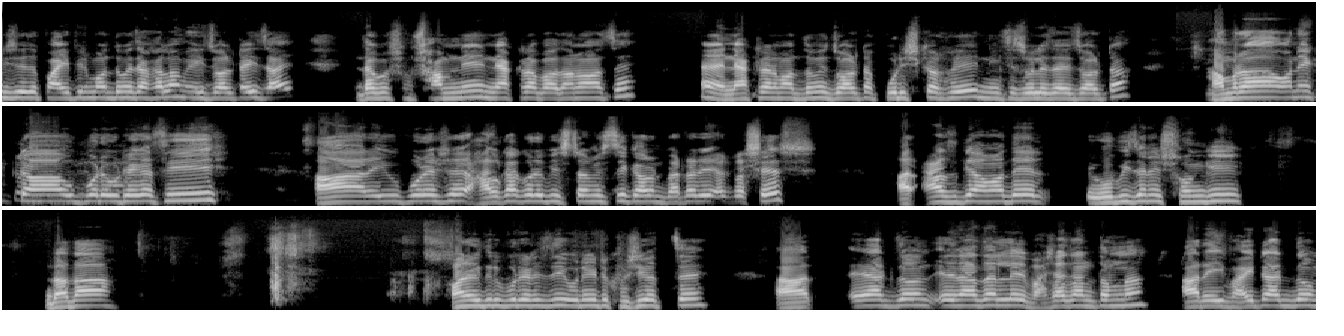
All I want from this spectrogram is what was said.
নিচে যে পাইপের মাধ্যমে দেখালাম, এই জলটাই যায়। দেখো সামনে ন্যাকড়া বাঁধানো আছে। হ্যাঁ ন্যাকড়ার মাধ্যমে জলটা পরিষ্কার হয়ে নিচে চলে যায় জলটা। আমরা অনেকটা উপরে উঠে গেছি। আর এই উপরে এসে হালকা করে বিশ্রাম নিচ্ছি, কারণ ব্যাটারি একটা শেষ। আর আজকে আমাদের অভিযানের সঙ্গী দাদা, অনেক দূর উপরে এসেছি, উনি একটু খুশি হচ্ছে। আর একজন এ না জানলে ভাষা জানতাম না। আর এই ভাইটা একদম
